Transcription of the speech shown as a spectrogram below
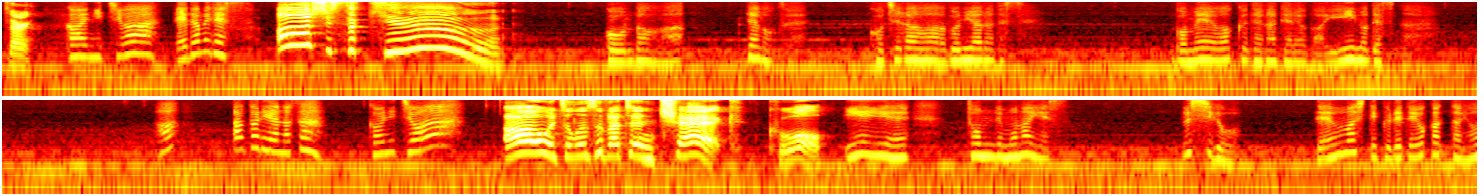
Sorry. こんにちはエダメです Oh, she's so cute. こんばんはデロズこちらはアブニアラですご迷惑でなければいいのですがあアトリアナさんこんにちは Oh, it's Elizaveta in Czech. Cool. いえいえ とんでもないです。むしろ電話してくれてよかったよ。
